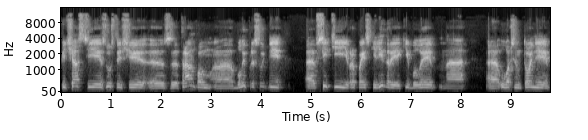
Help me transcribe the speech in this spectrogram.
під час цієї зустрічі е, з Трампом е, були присутні е, всі ті європейські лідери, які були у Вашингтоні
